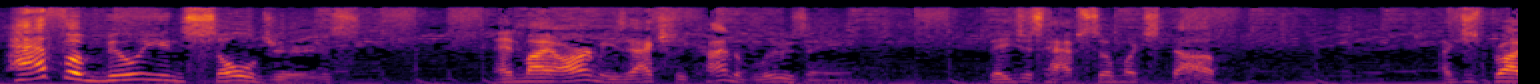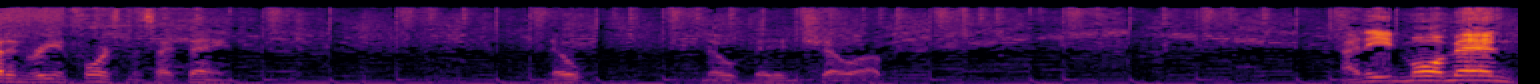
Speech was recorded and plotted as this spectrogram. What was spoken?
Half a million soldiers. And my army's actually kind of losing. They just have so much stuff. I just brought in reinforcements, I think. Nope. Nope, they didn't show up. I need more men!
